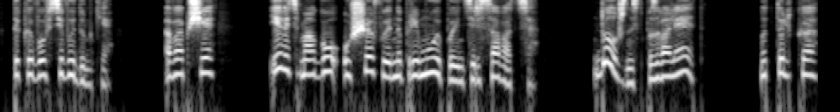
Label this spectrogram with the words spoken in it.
— так и вовсе выдумки. А вообще, я ведь могу у шефа и напрямую поинтересоваться. Должность позволяет. Вот только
